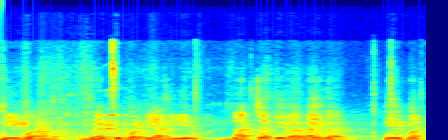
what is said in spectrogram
தீபன் மேட்டுப்பட்டி அணியின் நட்சத்திர ரைடர் தீபன்.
